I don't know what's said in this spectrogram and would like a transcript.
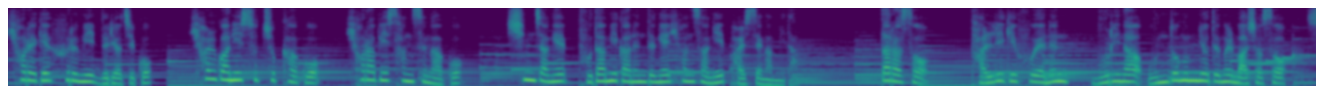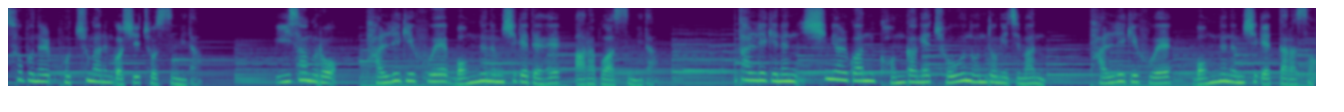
혈액의 흐름이 느려지고 혈관이 수축하고 혈압이 상승하고 심장에 부담이 가는 등의 현상이 발생합니다. 따라서 달리기 후에는 물이나 운동음료 등을 마셔서 수분을 보충하는 것이 좋습니다. 이상으로 달리기 후에 먹는 음식에 대해 알아보았습니다. 달리기는 심혈관 건강에 좋은 운동이지만 달리기 후에 먹는 음식에 따라서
